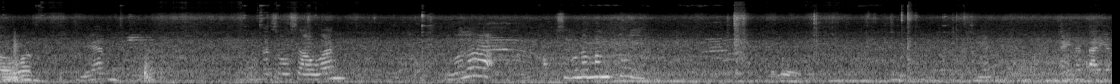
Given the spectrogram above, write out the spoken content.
Sausawan. Ayan. Kasausawan. Wala. Ako naman to eh. Ano? Ayan. Kain na tayo.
